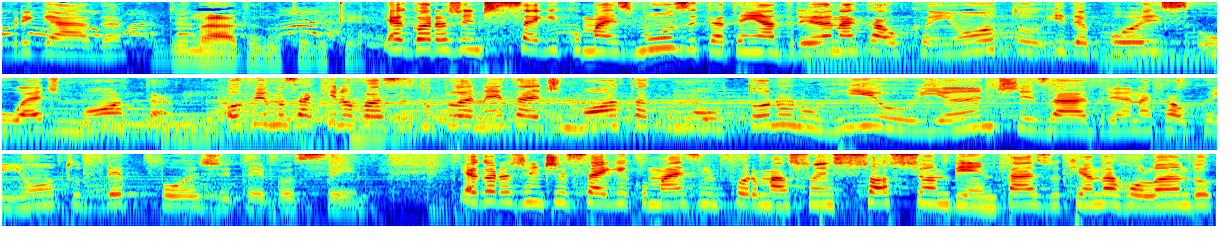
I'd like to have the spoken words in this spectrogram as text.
Obrigada. De nada, não tem do que. E agora a gente segue com mais música. Tem a Adriana Calcanhoto e depois o Ed Mota. Ouvimos aqui no Vozes do Planeta Ed Mota com Outono no Rio e antes a Adriana Calcanhoto, Depois de Ter Você. E agora a gente segue com mais informações socioambientais do que anda rolando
